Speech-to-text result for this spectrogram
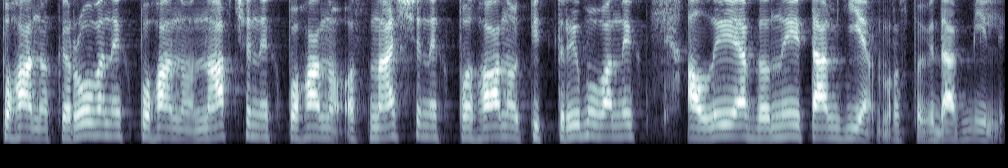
погано керованих, погано навчених, погано оснащених, погано підтримуваних, але вони там є, розповідав Міллі.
